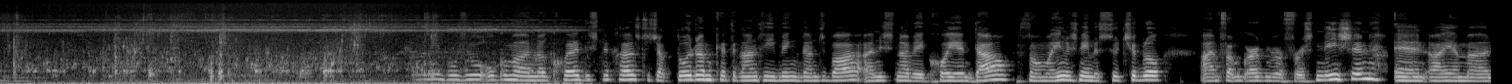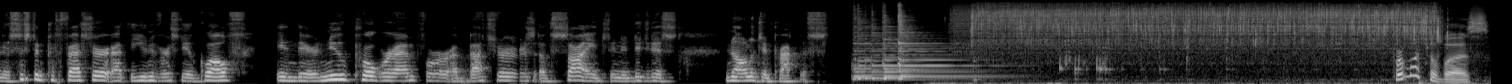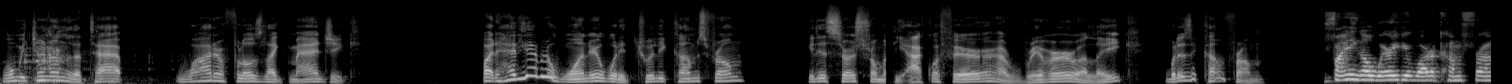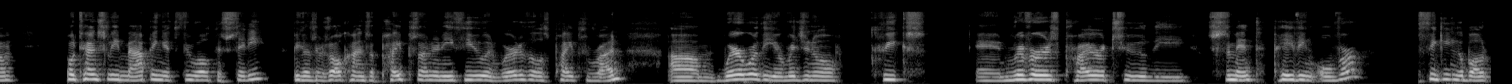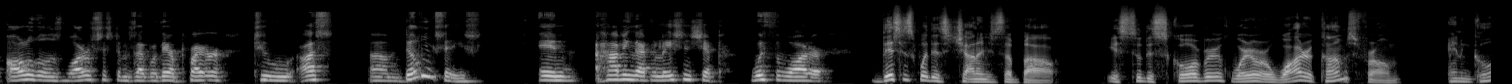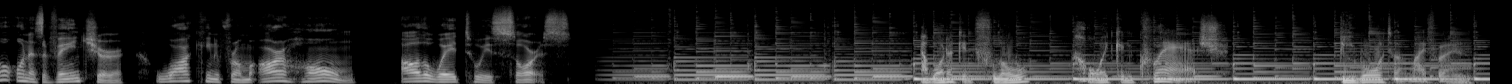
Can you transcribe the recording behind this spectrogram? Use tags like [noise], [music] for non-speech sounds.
Bonjour, dishnikas to jakdodam ketaganti bing danjba anishinaabe koyen dao. So my English name is Sue Chiblow. I'm from Garden River First Nation, and I am an assistant professor at the University of Guelph in their new program for a Bachelor's of Science in Indigenous Knowledge and Practice. For most of us, when we turn on the tap, water flows like magic. But have you ever wondered what it truly comes from? It is sourced from the aquifer, a river, a lake. Where does it come from? Finding out where your water comes from, potentially mapping it throughout the city because there's all kinds of pipes underneath you, and where do those pipes run? Um, where were the original creeks and rivers prior to the cement paving over? thinking about all of those water systems that were there prior to us um, building cities and having that relationship with the water. This is what this challenge is about is to discover where our water comes from and go on an adventure walking from our home all the way to its source. A water can flow or it can crash be water, my friend.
